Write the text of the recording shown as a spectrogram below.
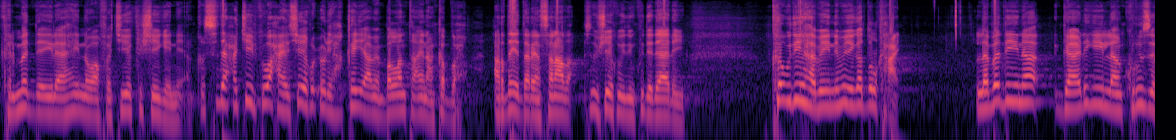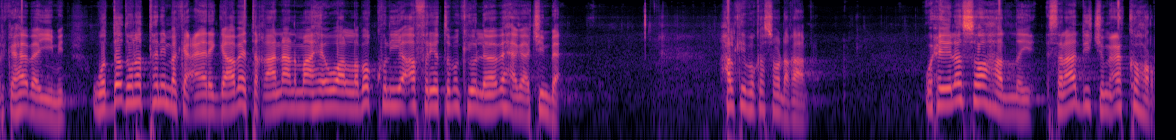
kelmadda ilaahayna waafajiyo ka sheegaynay. Sida cajiibkii waxay sheekh wuxuu ha ka yaabeen ballantaa inaan ka baxo. Arday dareensanaada siduu sheekhu idinku dadaalayo. Kowdii habeennimo iga dulkacay labadiina gaadhigii lankruuserka habaa yimid. Waddaduna tan imaka ceerigaabee taqaanaan maahe waa laba kun iyo afar iyo tobankii oo lamaba hagaajinba. Halkii buu ka soo dhaqaaqay. Wuxuu ila soo hadlay salaaddii jumco ka hor.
